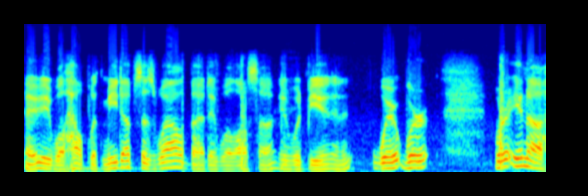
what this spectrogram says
it, it will help with meetups as well. But it will also it would be in, we're we're we're in a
